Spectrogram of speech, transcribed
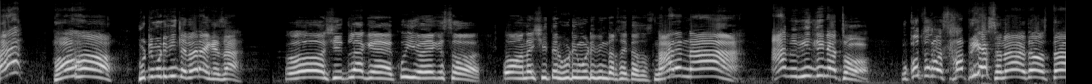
হ্যাঁ? হ্যাঁ হ্যাঁ হুটি মুটি পিনতে বেড়াই গেছা। ও শীত লাগে কুই হয়ে গেছ। ও অনেক শীতের হুড়ি মুড়ি পিন্দার চাইতাছস না? আরে না আমি পিনতি না তো। কতগুলো সাপড়ি আছে না দোস্তা?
